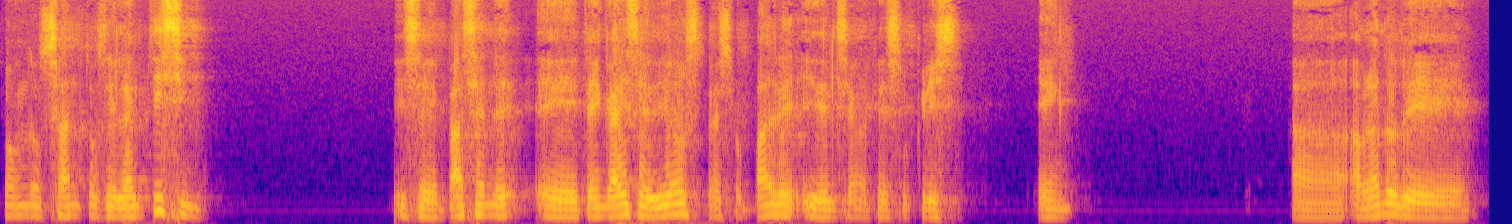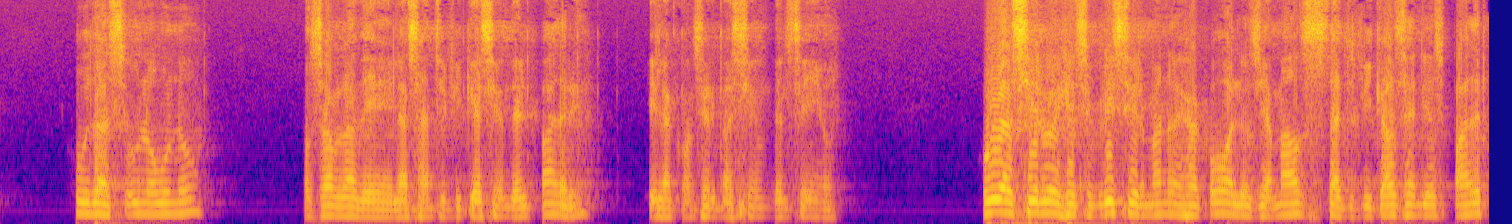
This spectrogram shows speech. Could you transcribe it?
son los santos del Altísimo. Dice, pasen de, eh, tengáis de Dios, nuestro Padre, y del Señor Jesucristo. En, ah, hablando de Judas 1.1, nos habla de la santificación del Padre y la conservación del Señor. Judas, siervo de Jesucristo y hermano de Jacobo, a los llamados santificados en Dios Padre.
